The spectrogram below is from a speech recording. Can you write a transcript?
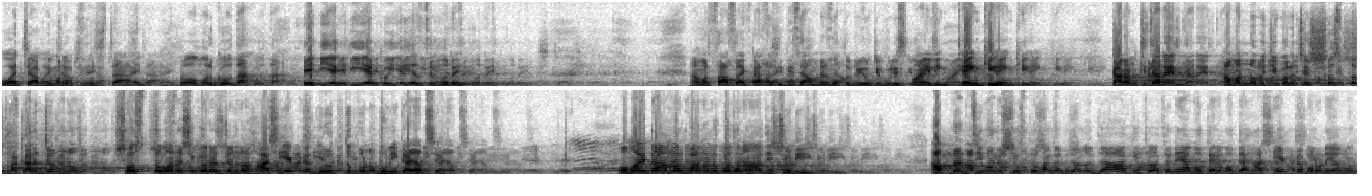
ও আচ্ছা আপনি মনে করছেন স্টাইল? ও মোর খোদা, এই কি কইতে আছে মরে আমার চাচা একটা হাসি দিছে, আমনের মতো। বিউটিফুল স্মাইলিং থ্যাংক ইউ কারণ কি জানেন? আমার নবীজি বলেছে সুস্থ থাকার জন্য সুস্থ মানসিকতার জন্য হাসি একটা গুরুত্বপূর্ণ ভূমিকায় আছে। ওমা এটা আমার বানানো কথা না হাদিস শরীফ আপনার জীবনে সুস্থ থাকার জন্য যা কিছু আছে নিয়ামতের মধ্যে হাসি একটা বড় নিয়ামত।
